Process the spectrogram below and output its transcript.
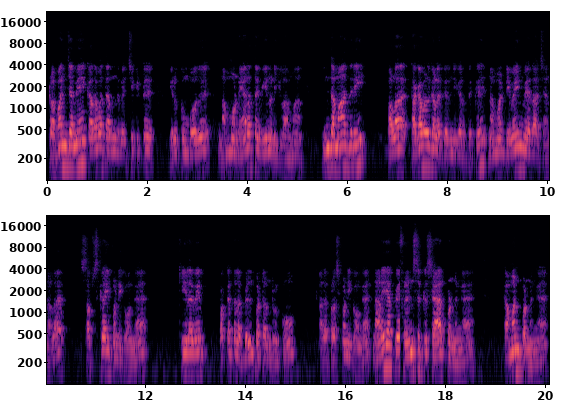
பிரபஞ்சமே கதவை திறந்து வச்சுக்கிட்டு இருக்கும்போது நம்ம நேரத்தை வீணடிக்கலாமா? இந்த மாதிரி பல தகவல்களை தெரிஞ்சுக்கிறதுக்கு நம்ம டிவைன் வேதா சேனலை சப்ஸ்கிரைப் பண்ணிக்கோங்க. கீழவே பக்கத்தில் பெல் பட்டன் இருக்கும். அதை ப்ரெஸ் பண்ணிக்கோங்க. நிறைய பேர் ஃப்ரெண்ட்ஸுக்கு ஷேர் பண்ணுங்க. கமெண்ட் பண்ணுங்க.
